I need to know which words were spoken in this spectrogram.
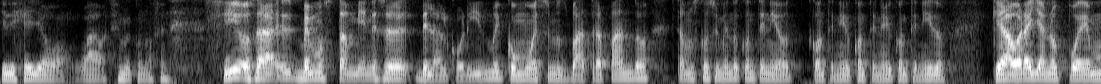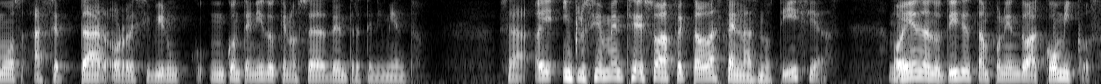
y dije yo, wow, sí me conocen. Sí, o sea, vemos también eso del algoritmo y cómo eso nos va atrapando. Estamos consumiendo contenido, contenido, contenido y contenido que ahora ya no podemos aceptar o recibir un, un contenido que no sea de entretenimiento. O sea, inclusivamente eso ha afectado hasta en las noticias. Hoy en las noticias están poniendo a cómicos.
